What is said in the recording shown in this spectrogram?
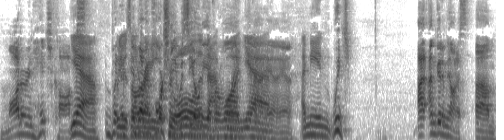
modern Hitchcock. yeah but, was but unfortunately it was the only ever one. yeah yeah, yeah. i mean Which I, I'm going to be honest. Um,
